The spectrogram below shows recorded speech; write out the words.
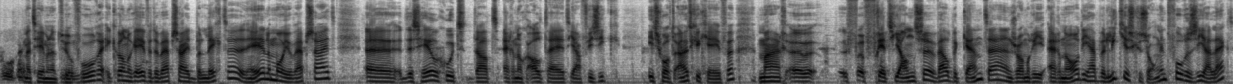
Voeren. Met Hema Natuur Voeren. Ik wil nog even de website belichten. Een hele mooie website. Uh, het is heel goed dat er nog altijd ja, fysiek iets wordt uitgegeven. Maar uh, Frits Jansen, wel bekend, hè, en Jean-Marie Ernaud, die hebben liedjes gezongen in het Voeren dialect.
